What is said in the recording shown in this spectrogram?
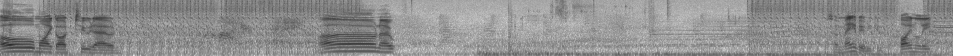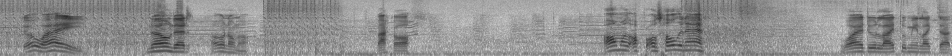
Oh my god, two down. Oh no. So maybe we can finally go away. No, I'm dead. Oh no, I'm not. Back off. Oh my! I was holding F. Why do you lie to me like that?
